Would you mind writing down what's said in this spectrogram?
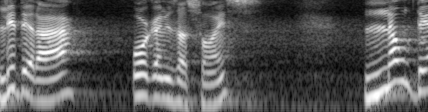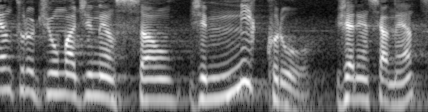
liderar organizações, não dentro de uma dimensão de micro gerenciamento,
